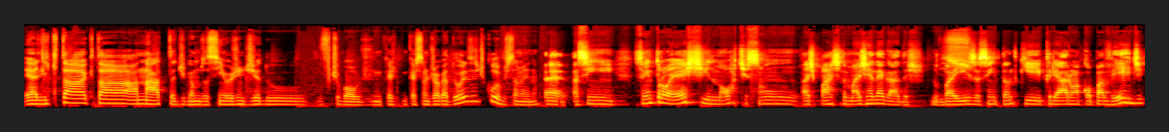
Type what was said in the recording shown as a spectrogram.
é ali que tá, que tá a nata, digamos assim, hoje em dia do, do futebol, de- em que- em questão de jogadores e de clubes também, né? É, assim, centro-oeste e norte são as partes mais renegadas do Isso. país, assim, tanto que criaram a Copa Verde,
